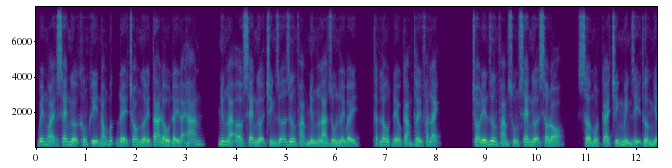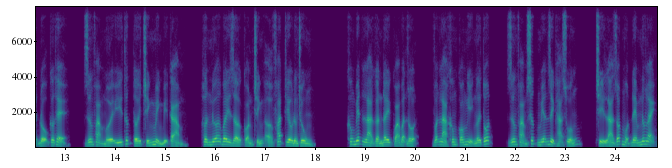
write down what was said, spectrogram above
Bên ngoài xe ngựa không khí nóng bức để cho người ta đầu đầy đại hãn, nhưng là ở xe ngựa chính giữa Dương Phàm nhưng là run lẩy bẩy, thật lâu đều cảm thấy phát lạnh. Cho đến Dương Phàm xuống xe ngựa sau đó, sờ một cái chính mình dị thường nhiệt độ cơ thể, Dương Phàm mới ý thức tới chính mình bị cảm, hơn nữa bây giờ còn chính ở phát thiêu đương trung. Không biết là gần đây quá bận rộn, vẫn là không có nghỉ ngơi tốt, Dương Phàm sức miễn dịch hạ xuống, chỉ là rót một đêm nước lạnh,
